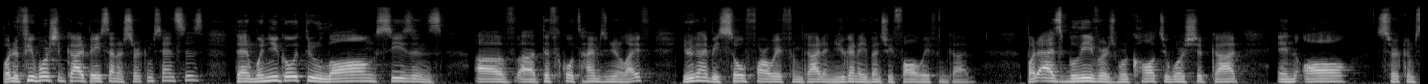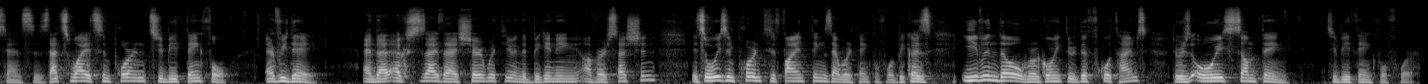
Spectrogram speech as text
But if you worship God based on our circumstances, then when you go through long seasons of uh, difficult times in your life, you're going to be so far away from God and you're going to eventually fall away from God. But as believers, we're called to worship God in all circumstances. That's why it's important to be thankful every day. And that exercise that I shared with you in the beginning of our session, it's always important to find things that we're thankful for because even though we're going through difficult times, there's always something to be thankful for.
